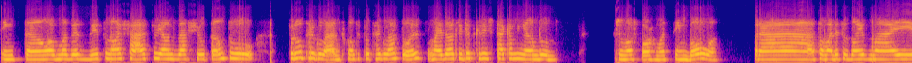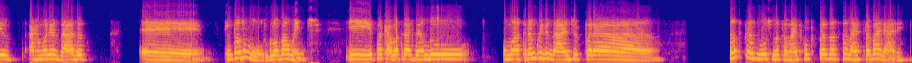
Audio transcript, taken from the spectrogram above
Então, algumas vezes isso não é fácil e é um desafio tanto para os regulados quanto para os reguladores, mas eu acredito que a gente está caminhando de uma forma assim boa para tomar decisões mais harmonizadas é, em todo o mundo, globalmente. E isso acaba trazendo uma tranquilidade para tanto para as multinacionais quanto para as nacionais trabalharem.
